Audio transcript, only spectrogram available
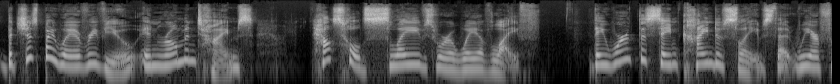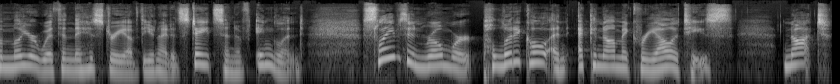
But just by way of review, in Roman times, household slaves were a way of life they weren't the same kind of slaves that we are familiar with in the history of the United States and of England. Slaves in Rome were political and economic realities, not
